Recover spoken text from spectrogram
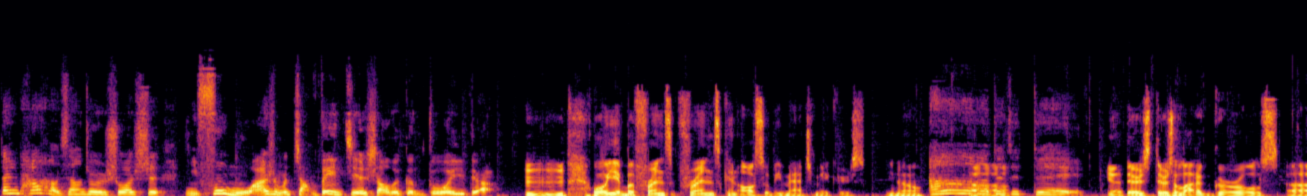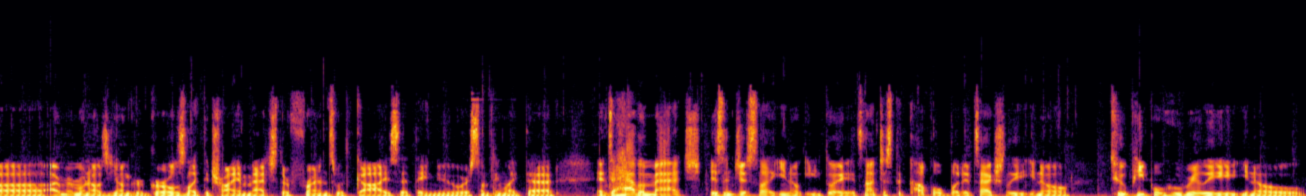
但是它好像就是说是你父母啊什么长辈介绍的更多一点儿。Mm-mm. Well, yeah, but friends friends can also be matchmakers. You know. Ah, uh, 对对对. You know, there's there's a lot of girls. Uh, I remember when I was younger, girls like to try and match their friends with guys that they knew or something like that. And to have a match isn't just like you know, It's not just a couple, but it's actually you know two people who really you know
